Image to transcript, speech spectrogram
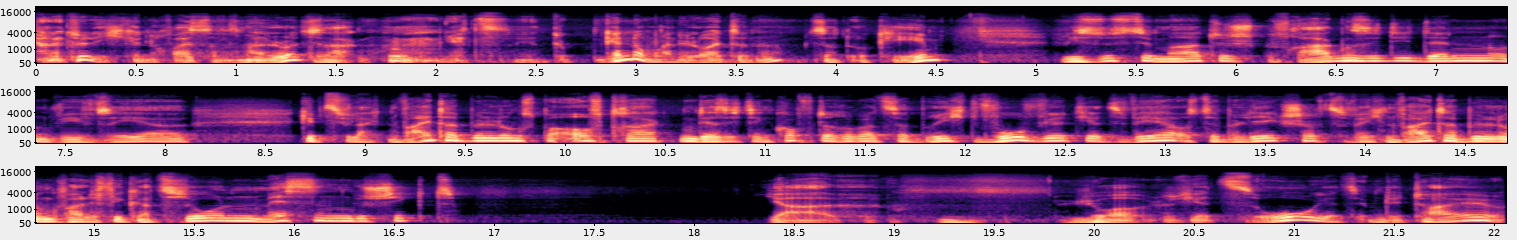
Ja, natürlich, ich kenne doch, weiß doch, was meine Leute sagen. Hm, jetzt, du kennst doch meine Leute, ne? Ich sage, okay, wie systematisch befragen Sie die denn und wie sehr gibt es vielleicht einen Weiterbildungsbeauftragten, der sich den Kopf darüber zerbricht, wo wird jetzt wer aus der Belegschaft zu welchen Weiterbildungen, Qualifikationen, Messen geschickt? Ja, äh, ja, jetzt so, jetzt im Detail.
